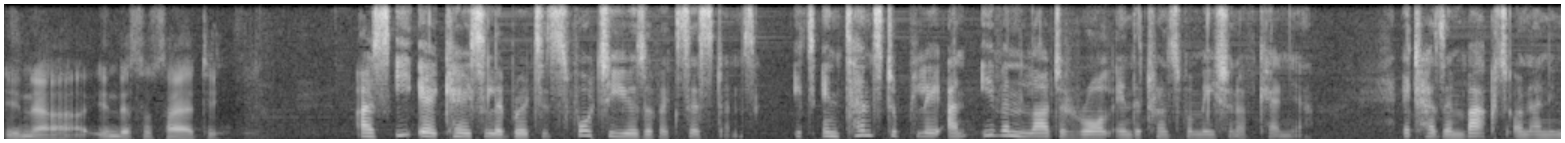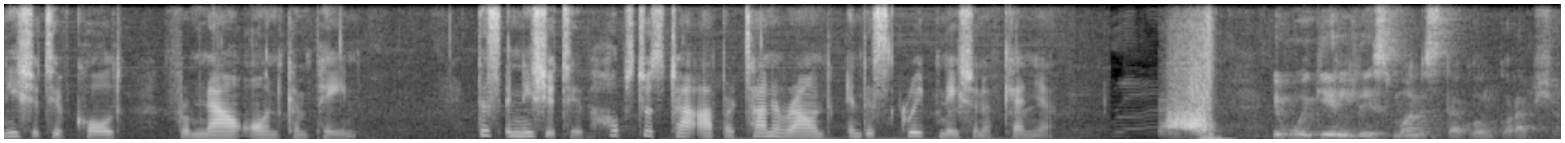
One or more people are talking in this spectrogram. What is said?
in, uh, in the society. As EAK celebrates its 40 years of existence, it intends to play an even larger role in the transformation of Kenya. It has embarked on an initiative called From Now On campaign, this initiative hopes to stir up a turnaround in this great nation of Kenya. If we kill this monster called corruption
